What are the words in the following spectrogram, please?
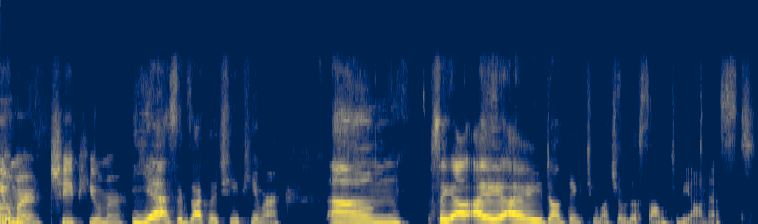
humor. Cheap humor. Yes, exactly, cheap humor. Um, so yeah, I I don't think too much of the song to be honest.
